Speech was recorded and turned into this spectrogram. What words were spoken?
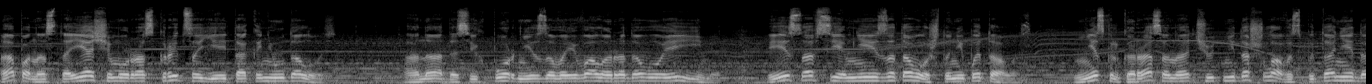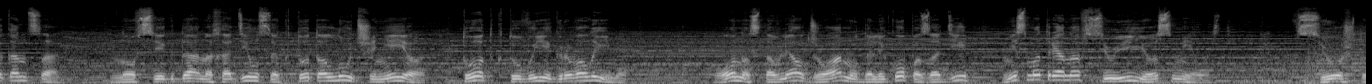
а по-настоящему раскрыться ей так и не удалось. Она до сих пор не завоевала родовое имя, и совсем не из-за того, что не пыталась. Несколько раз она чуть не дошла в испытании до конца, но всегда находился кто-то лучше нее, тот, кто выигрывал имя. Он оставлял Джоанну далеко позади, несмотря на всю ее смелость. Все, что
